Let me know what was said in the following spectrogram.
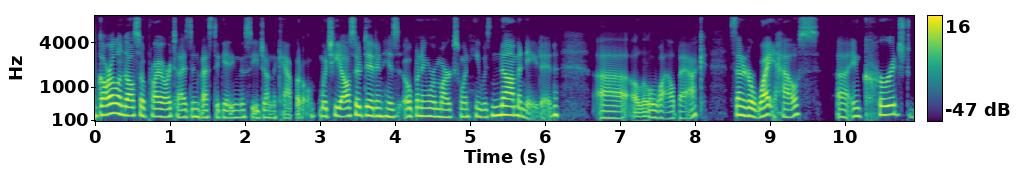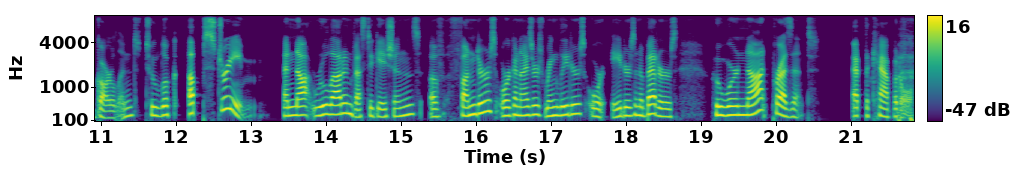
Garland also prioritized investigating the siege on the Capitol, which he also did in his opening remarks when he was nominated uh, a little while back. Senator Whitehouse uh, encouraged Garland to look upstream and not rule out investigations of funders, organizers, ringleaders, or aiders and abettors who were not present at the Capitol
